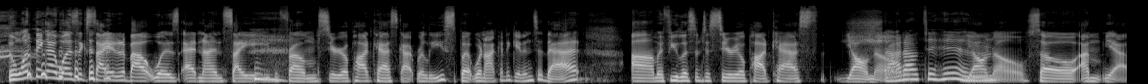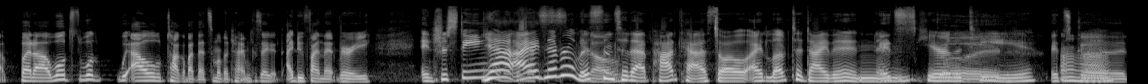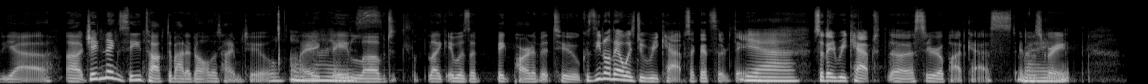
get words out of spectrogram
The one thing I was excited about was Adnan and Syed from Serial Podcast got released, but we're not going to get into that. Um, if you listen to Serial Podcast, y'all know. Shout out to him. Y'all know. So I'm yeah, but uh, we'll we'll we, I'll talk about that some other time because I I do find that very interesting. Yeah, I I'd never listened to that podcast, so I'd love to dive in and It's hear the tea. It's Uh-huh. good, yeah. Uh, Jaden XZ talked about it all the time too. like they Oh, loved, like it was a big part of it too. Because you know they always do recaps, like that's their thing. Yeah. So they recapped the serial podcast, and it was great.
